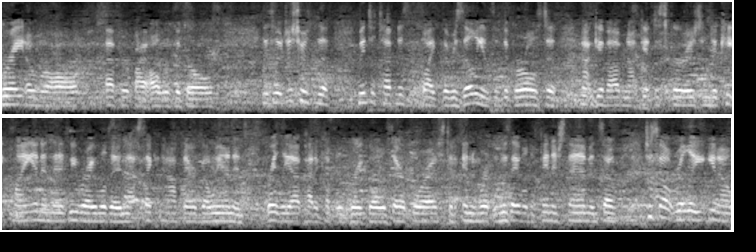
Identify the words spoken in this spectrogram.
great overall effort by all of the girls. And so it just shows the mental toughness, like the resilience of the girls to not give up, not get discouraged, and to keep playing. And then we were able to, in that second half there, go in and Braylee Epp had a couple of great goals there for us to, and was able to finish them. And so just felt really, you know,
